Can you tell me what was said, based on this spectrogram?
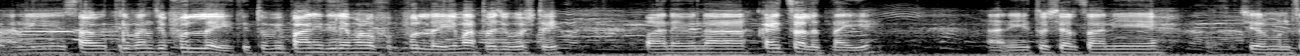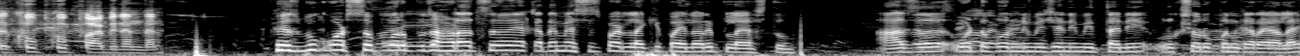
आणि सावित्रीबांची फुललं आहे ती तुम्ही पाणी दिल्यामुळे फुललं ही महत्वाची गोष्ट आहे. पाण्याविना काहीच चालत नाहीये. आणि तुषारचं आणि चेअरमनचं खूप खूप अभिनंदन. फेसबुक व्हॉट्सअपवर झाडाचं एखादा मेसेज पडला की पहिला रिप्लाय असतो. आज वटपौर्णिमेच्या निमित्ताने वृक्षारोपण करायला आलाय.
